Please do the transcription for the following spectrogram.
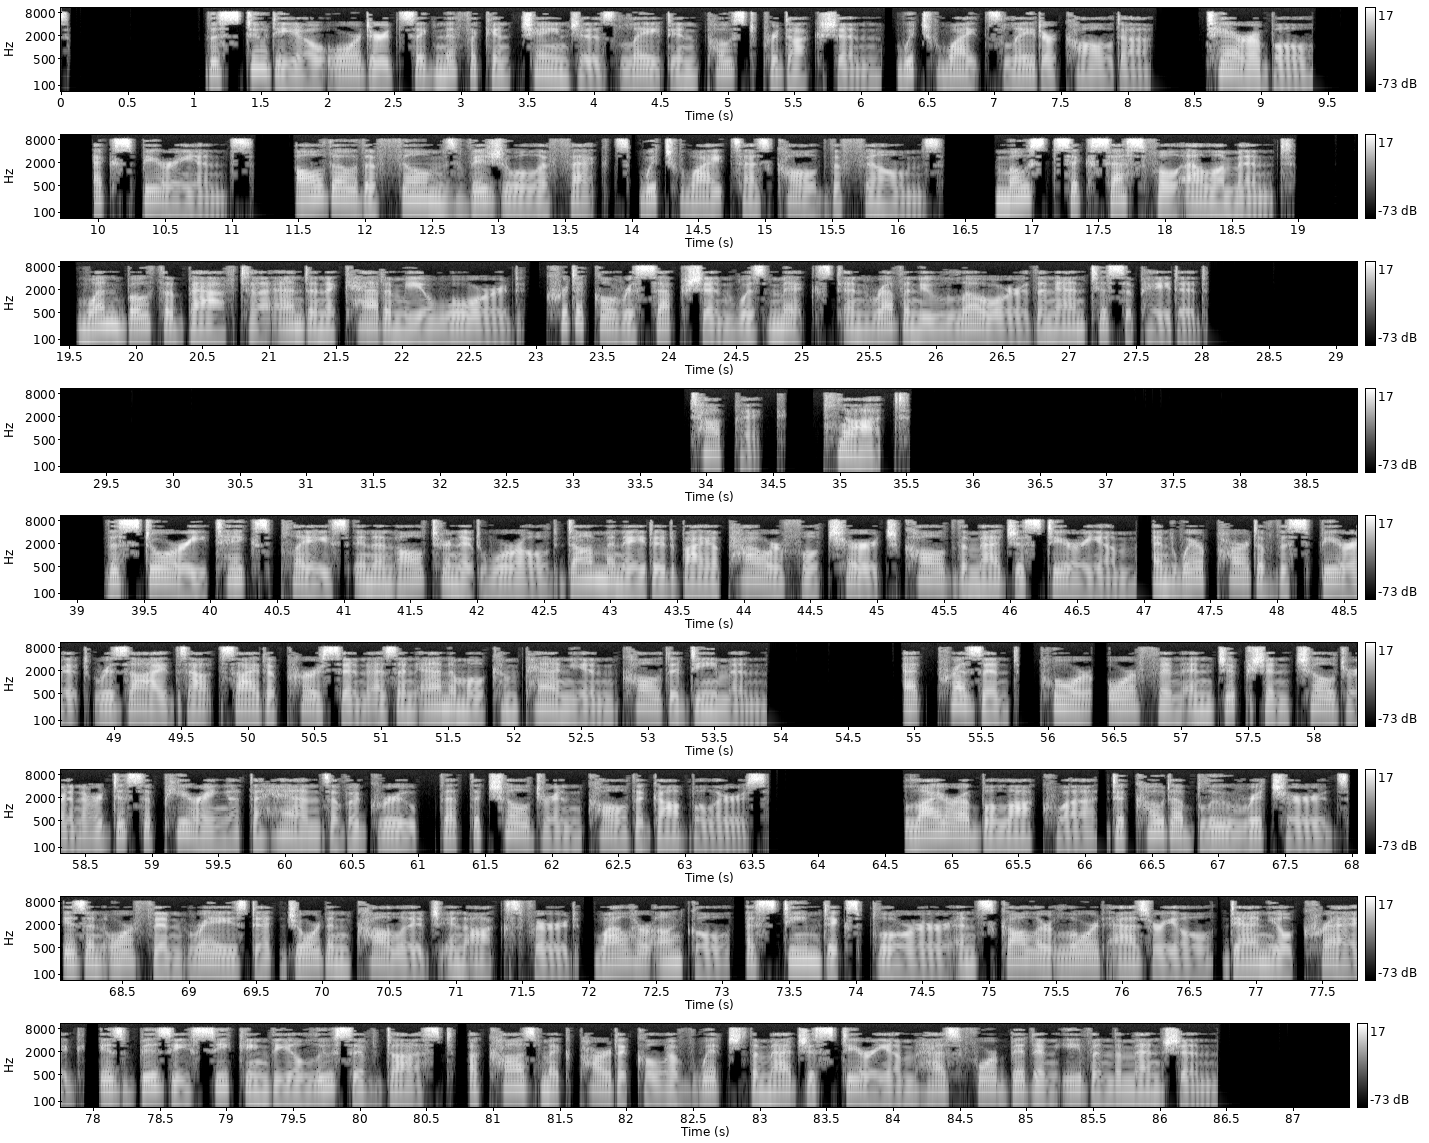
The studio ordered significant changes late in post-production, which Weitz later called a terrible experience. Although the film's visual effects which Weitz has called the film's most successful element won both a BAFTA and an Academy Award, critical reception was mixed and revenue lower than anticipated. Plot The story takes place in an alternate world dominated by a powerful church called the Magisterium, and where part of the spirit resides outside a person as an animal companion called a demon. At present, poor, orphan and Egyptian children are disappearing at the hands of a group that the children call the Gobblers. Lyra Belacqua Dakota Blue Richards is an orphan raised at Jordan College in Oxford, while her uncle, esteemed explorer and scholar Lord Asriel Daniel Craig, is busy seeking the elusive dust, a cosmic particle of which the magisterium has forbidden even the mention.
